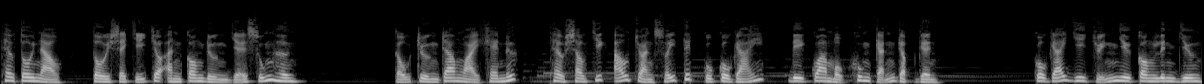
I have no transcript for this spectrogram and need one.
Theo tôi nào, tôi sẽ chỉ cho anh con đường dễ xuống hơn. Cậu trường ra ngoài khe nước, theo sau chiếc áo choàng xoáy tích của cô gái, đi qua một khung cảnh gập ghềnh. Cô gái di chuyển như con linh dương,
